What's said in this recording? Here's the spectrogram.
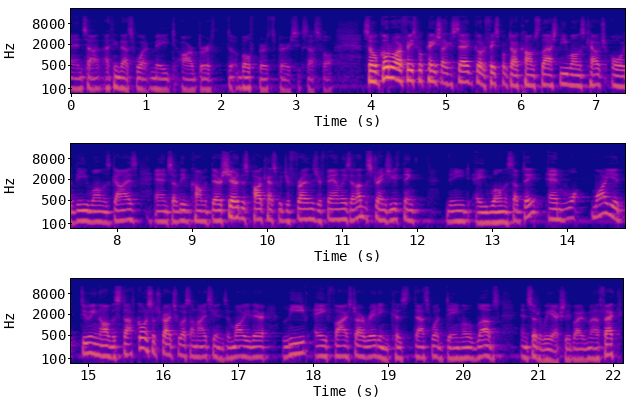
and uh, I think that's what made our birth both births very successful. So go to our Facebook page, like I said, go to facebook.com/slash the Wellness Couch or the Wellness Guys, and uh, leave a comment there. Share this podcast with your friends, your families, and other strangers you think need a wellness update. And wh- while you're doing all this stuff, go to subscribe to us on iTunes. And while you're there, leave a five star rating because that's what Damo loves. And so do we actually, by the matter of fact.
